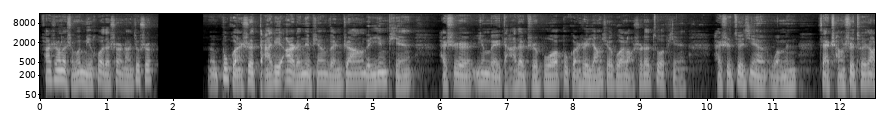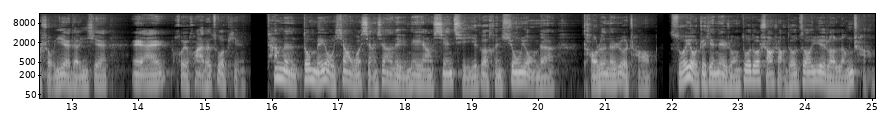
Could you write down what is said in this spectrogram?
发生了什么迷惑的事儿呢？就是，嗯，不管是达利二的那篇文章的音频。还是英伟达的直播，不管是杨学国老师的作品，还是最近我们在尝试推到首页的一些 AI 绘画的作品，他们都没有像我想象里那样掀起一个很汹涌的讨论的热潮。所有这些内容多多少少都遭遇了冷场，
